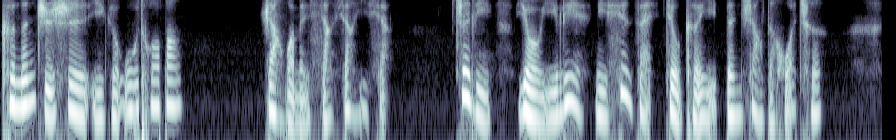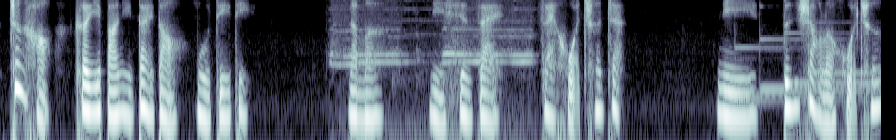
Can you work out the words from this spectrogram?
可能只是一个乌托邦。让我们想象一下，这里有一列你现在就可以登上的火车，正好可以把你带到目的地。那么，你现在在火车站，你登上了火车，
